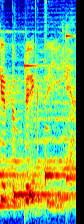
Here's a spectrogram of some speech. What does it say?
get the big D.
